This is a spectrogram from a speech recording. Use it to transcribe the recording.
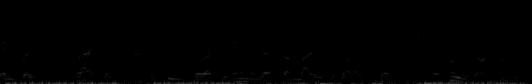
that he brings to this track, and I think he's directly aiming it at somebody, but they're all. Well, some of these are, some of these.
